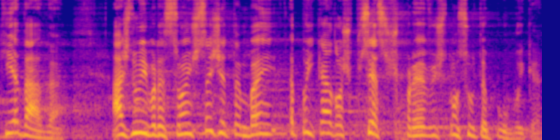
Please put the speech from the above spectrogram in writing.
que é dada às deliberações, seja também aplicada aos processos prévios de consulta pública,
